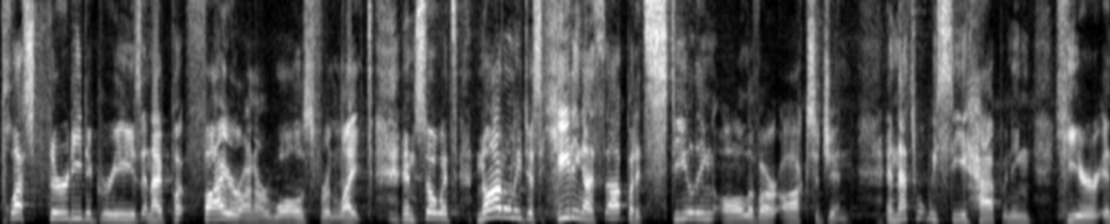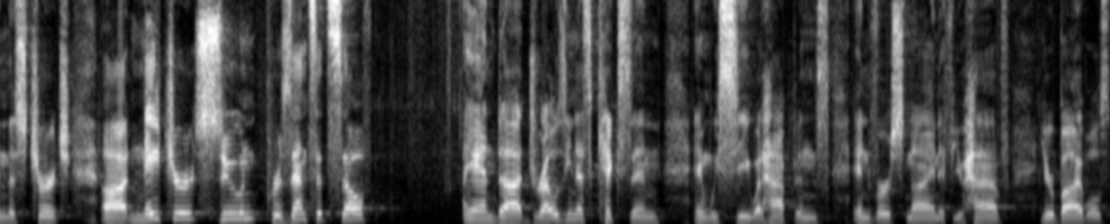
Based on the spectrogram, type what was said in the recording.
plus 30 degrees and I put fire on our walls for light. And so it's not only just heating us up, but it's stealing all of our oxygen. And that's what we see happening here in this church. Uh, nature soon presents itself and uh, drowsiness kicks in, and we see what happens in verse 9 if you have your Bibles.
